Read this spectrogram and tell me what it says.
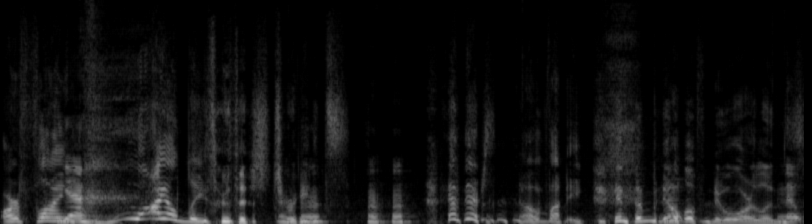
are flying Yeah. Uh-huh. wildly through the streets. and there's nobody in the middle of New Orleans. Nope.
